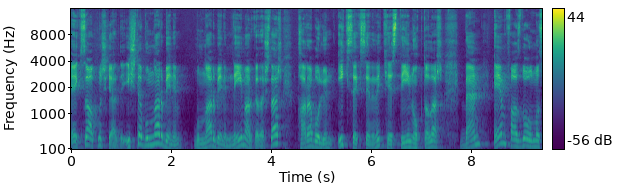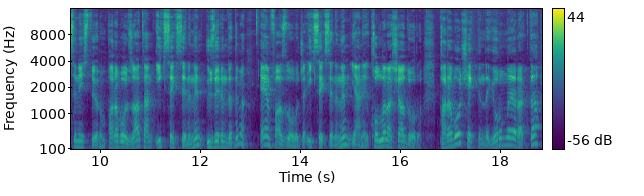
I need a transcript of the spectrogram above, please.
Eksi 60 geldi. İşte bunlar benim Bunlar benim neyim arkadaşlar? Parabolün x eksenini kestiği noktalar. Ben en fazla olmasını istiyorum. Parabol zaten x ekseninin üzerinde değil mi? En fazla olacak x ekseninin yani kollar aşağı doğru. Parabol şeklinde yorumlayarak da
